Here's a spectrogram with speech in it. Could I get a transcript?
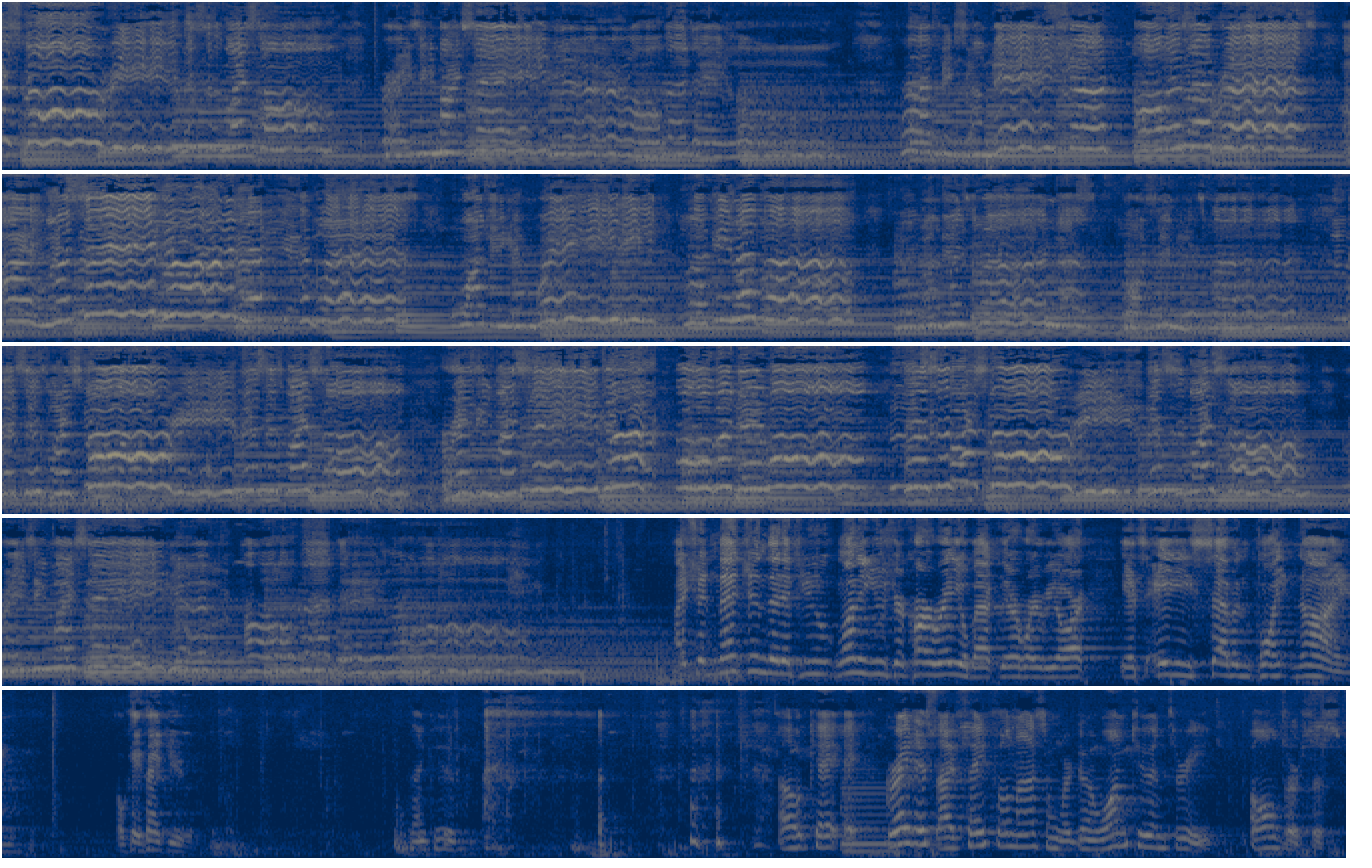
This is that if you want to use your car radio back there, wherever you are, it's 87.9. Okay, thank you. Thank you. okay, eh, greatest great is thy faithfulness, and we're doing one, two, and three, all verses.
